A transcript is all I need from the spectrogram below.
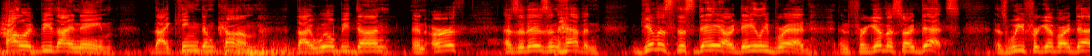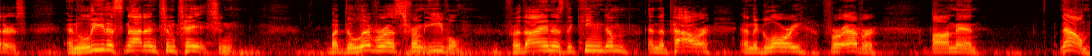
hallowed be thy name. Thy kingdom come, thy will be done in earth as it is in heaven. Give us this day our daily bread, and forgive us our debts as we forgive our debtors. And lead us not in temptation, but deliver us from evil. For thine is the kingdom, and the power, and the glory forever. Amen. Now,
